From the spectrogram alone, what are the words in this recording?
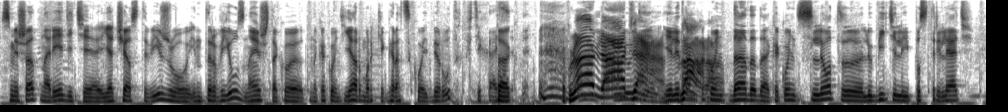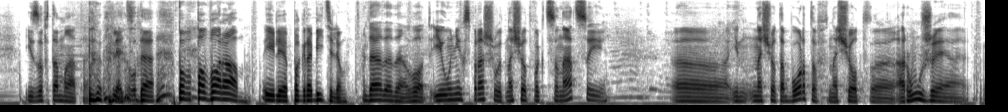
смешат на Reddit. Я часто вижу интервью, знаешь, такое на какой-нибудь ярмарке городской берут в Техасе. Или там какой-нибудь, да-да-да, какой-нибудь слет э, любителей пострелять из автомата. Блять, да. По, по ворам или по грабителям. Да-да-да, вот. И у них спрашивают насчет вакцинации, и насчет абортов, насчет э, оружия, э,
